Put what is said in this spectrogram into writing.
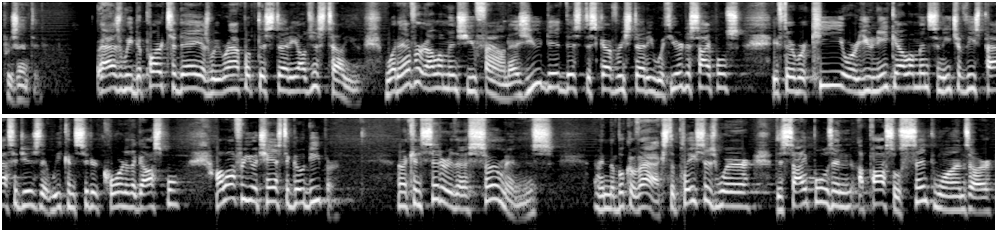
presented. As we depart today, as we wrap up this study, I'll just tell you whatever elements you found as you did this discovery study with your disciples, if there were key or unique elements in each of these passages that we consider core to the gospel, I'll offer you a chance to go deeper uh, consider the sermons in the book of Acts, the places where disciples and apostles, sent ones, are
